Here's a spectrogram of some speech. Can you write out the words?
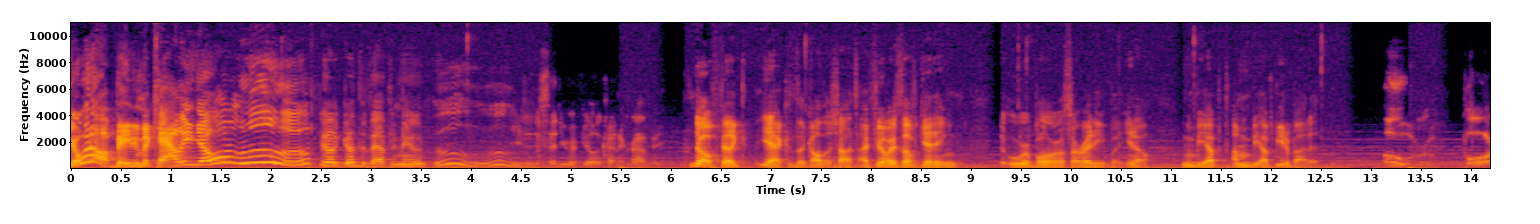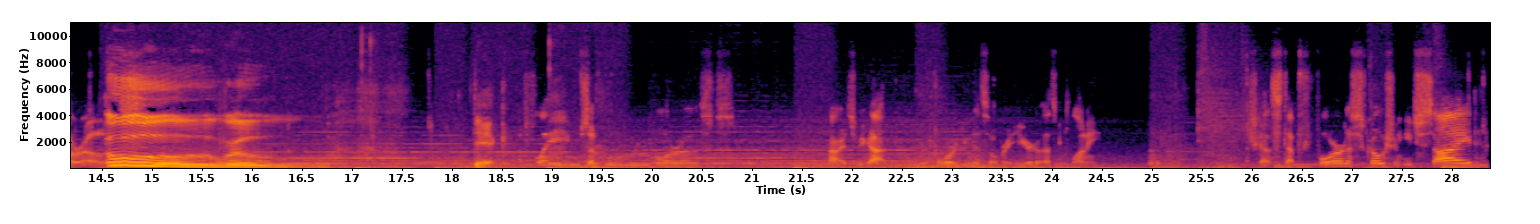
Yo, what up, baby McCallie? Yo, ooh, feeling good this afternoon. Ooh, ooh. You just said you were feeling kind of crappy. No, feel like yeah, because like all the shots, I feel myself getting the Ouroboros already. But you know, I'm gonna be up. I'm gonna be upbeat about it. Ouroboros. Ooh, dick. The flames of Ouroboros. Alright, so we got four units over here. That's plenty. Just gotta step forward a skosh on each side.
